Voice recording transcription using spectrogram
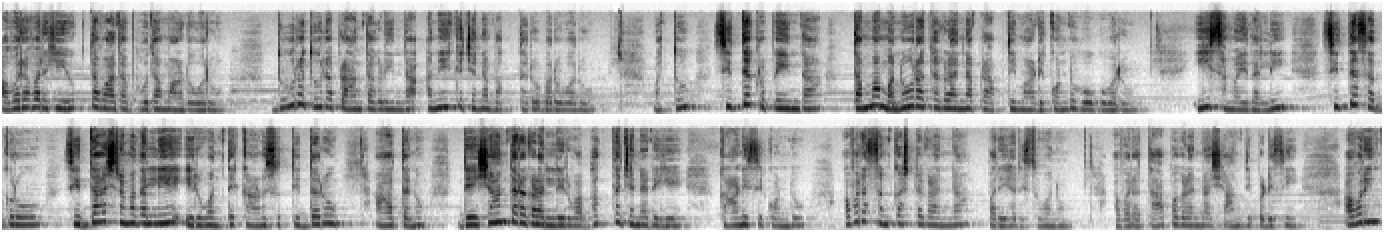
ಅವರವರಿಗೆ ಯುಕ್ತವಾದ ಬೋಧ ಮಾಡುವರು. ದೂರ ದೂರ ಪ್ರಾಂತಗಳಿಂದ ಅನೇಕ ಜನ ಭಕ್ತರು ಬರುವರು. ಮತ್ತು ಸಿದ್ಧ ಕೃಪೆಯಿಂದ ತಮ್ಮ ಮನೋರಥಗಳನ್ನು ಪ್ರಾಪ್ತಿ ಮಾಡಿಕೊಂಡು ಹೋಗುವರು. ಈ ಸಮಯದಲ್ಲಿ ಸಿದ್ಧ ಸದ್ಗುರು ಸಿದ್ಧಾಶ್ರಮದಲ್ಲಿಯೇ ಇರುವಂತೆ ಕಾಣಿಸುತ್ತಿದ್ದರೂ ಆತನು ದೇಶಾಂತರಗಳಲ್ಲಿರುವ ಭಕ್ತ ಜನರಿಗೆ ಕಾಣಿಸಿಕೊಂಡು ಅವರ ಸಂಕಷ್ಟಗಳನ್ನು ಪರಿಹರಿಸುವನು. ಅವರ ತಾಪಗಳನ್ನು ಶಾಂತಿಪಡಿಸಿ ಅವರಿಂದ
